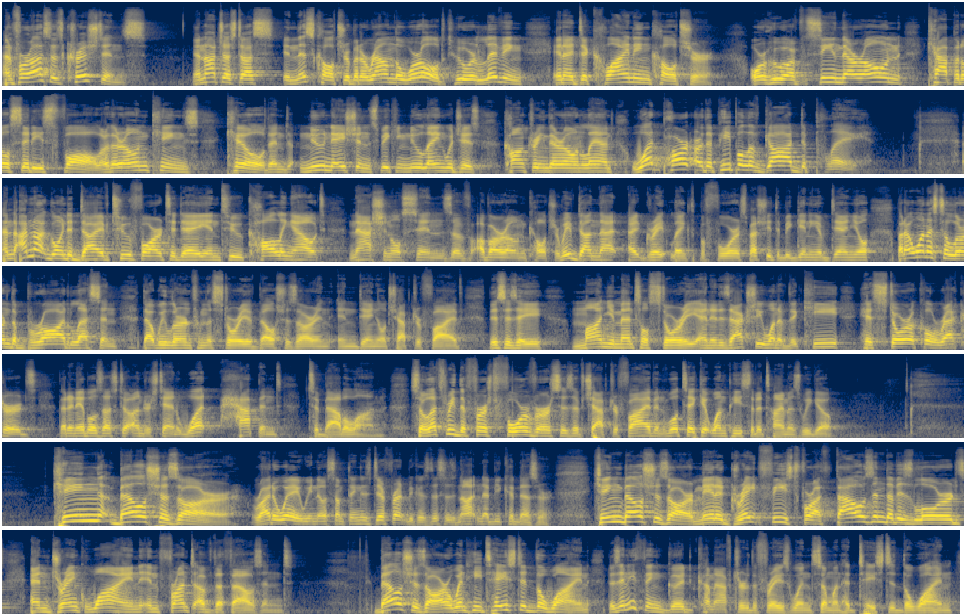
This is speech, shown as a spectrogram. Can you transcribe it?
And for us as Christians, and not just us in this culture, but around the world who are living in a declining culture, or who have seen their own capital cities fall, or their own kings killed, and new nations speaking new languages conquering their own land, what part are the people of God to play? And I'm not going to dive too far today into calling out national sins of, of our own culture. We've done that at great length before, especially at the beginning of Daniel. But I want us to learn the broad lesson that we learned from the story of Belshazzar in, in Daniel chapter 5. This is a monumental story, and it is actually one of the key historical records that enables us to understand what happened to Babylon. So let's read the first four verses of chapter 5, and we'll take it one piece at a time as we go. King Belshazzar, right away we know something is different because this is not Nebuchadnezzar. King Belshazzar made a great feast for a thousand of his lords and drank wine in front of the thousand. Belshazzar, when he tasted the wine, does anything good come after the phrase when someone had tasted the wine?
